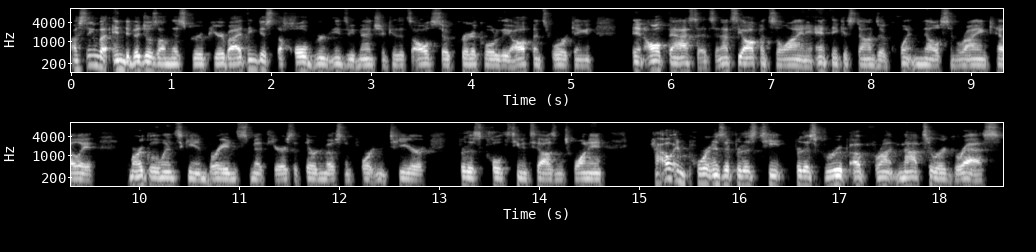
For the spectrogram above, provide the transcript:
I was thinking about individuals on this group here, but I think just the whole group needs to be mentioned because it's also critical to the offense working in all facets, and that's the offensive line. Anthony Castonzo, Quenton Nelson, Ryan Kelly, Mark Glowinski, and Braden Smith here is the third most important tier for this Colts team in 2020 how important is it for this team for this group up front not to regress?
